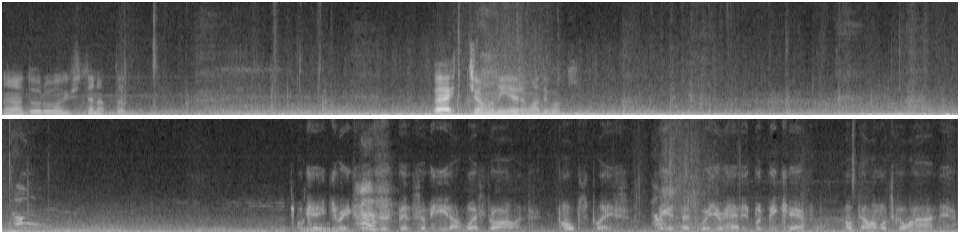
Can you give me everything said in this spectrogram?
ha doğru üstten atladım. Evet canını yerim hadi bakayım. Okay, Drake there's been some heat on West Arland. Pope's place. I guess that's where you're headed, but be careful. I'll tell him what's going on there.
